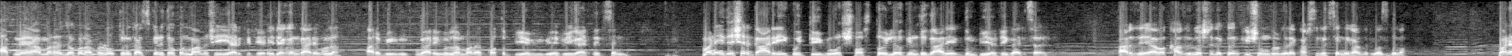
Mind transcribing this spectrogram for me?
আপনি, আমরা যখন আমরা নতুন কাজ করি, তখন মানুষই ইয়ারকি টিয়ারকি দেখেন গাড়িগুলা, আরবি গাড়িগুলা মানে কত বিএপি বিএফি গাড়ি দেখছেন? মানে এই দেশের গাড়ি কই তুইব? সস্তা হইলেও কিন্তু গাড়ি একদম বিএফি গাড়ি চাই। আর যে আবার খাজুর গাছটা দেখতেন কি সুন্দর করে কাটছে দেখছেন খাজুর গাছগুলো? মানে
